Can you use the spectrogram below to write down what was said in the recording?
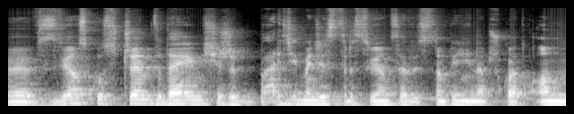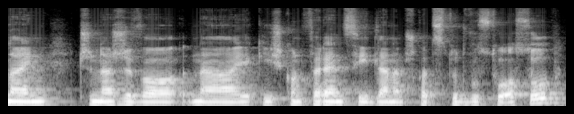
Y, W związku z czym wydaje mi się, że bardziej będzie stresujące wystąpienie na przykład online czy na żywo na jakiejś konferencji dla na przykład 100-200 osób,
